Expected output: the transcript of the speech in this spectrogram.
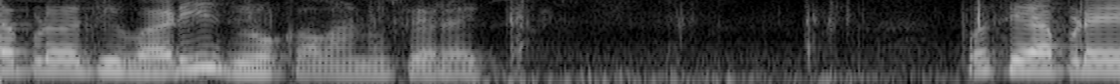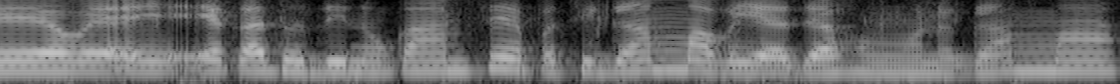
આપણે હજી વાડીએ જ રોકાવાનું છે રાત પછી આપણે હવે એકાદો દીનું કામ છે, પછી ગામમાં વયા જાઉં અને ગામમાં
